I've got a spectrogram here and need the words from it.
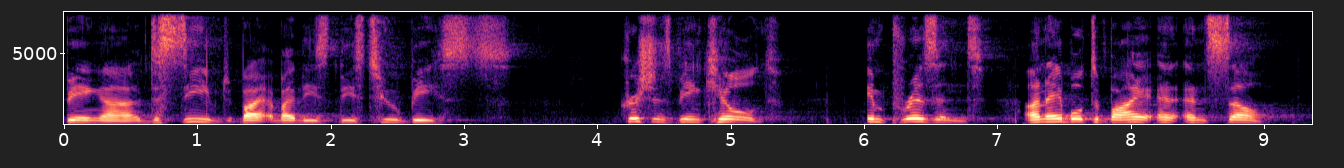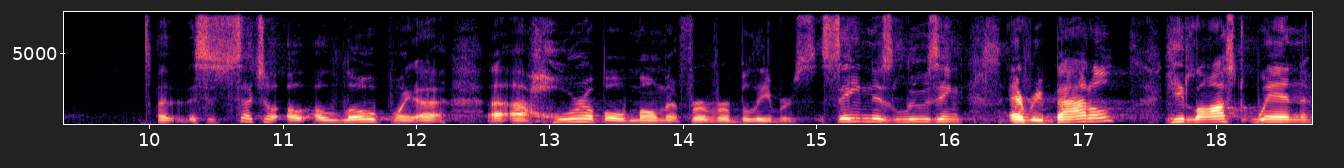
being uh, deceived by, by these, these two beasts. Christians being killed, imprisoned, unable to buy and, and sell. Uh, this is such a, a, a low point, a, a, horrible moment for, for believers. Satan is losing every battle. He lost when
